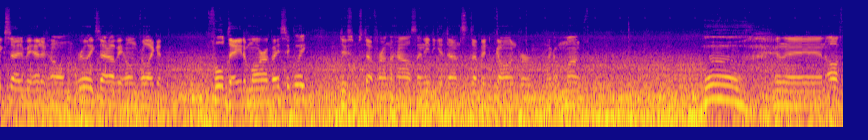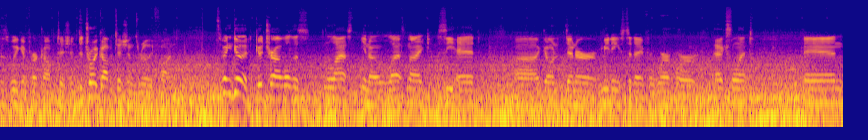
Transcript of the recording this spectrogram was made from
Excited to be headed home. Really excited I'll be home for like a full day tomorrow, basically. Do some stuff around the house I need to get done since I've been gone for like a month. and then off this weekend for a competition. Detroit competition's really fun. It's been good. Good travel this last, you know, last night. Getting to see Ed. Uh, going to dinner. Meetings today for work were excellent. And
